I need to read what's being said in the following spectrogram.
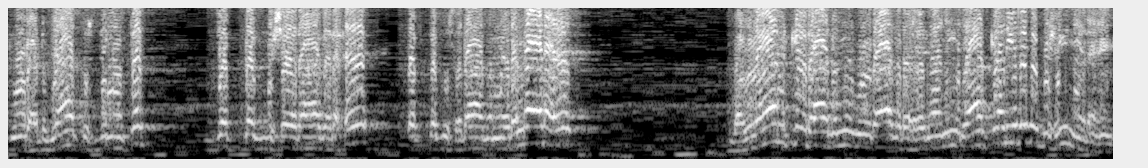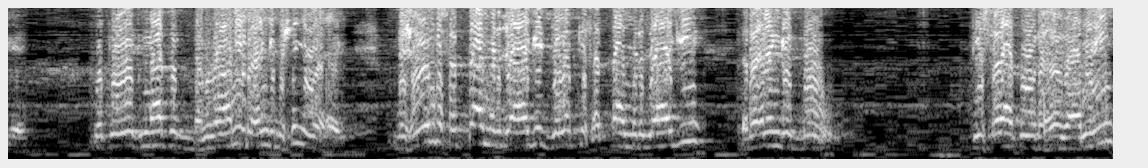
दूर हट जाए कुछ दिनों तक। जब तक विषय राग रहे, तब तक उस राग में रंगा रहे। भगवान के राग में वो राग रहेगा नहीं, राग क्या नहीं रहेगा विषय नहीं रहेंगे। क्योंकि तो एकमात्र भगवान ही रहेंगे विषय ये है। विषयों की सत्ता मिट जाएगी, जगत की सत्ता मिट जाएगी, रहेंगे दो। तीसरा कोई रहेगा नहीं,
